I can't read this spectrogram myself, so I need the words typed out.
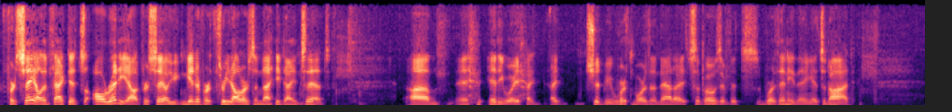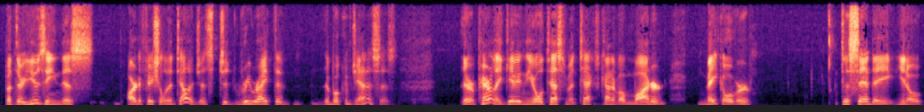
for sale. In fact, it's already out for sale. You can get it for $3.99. Um, anyway, I, I should be worth more than that, I suppose, if it's worth anything. It's not. But they're using this artificial intelligence to rewrite the, the book of Genesis. They're apparently giving the Old Testament text kind of a modern makeover to send a, you know,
